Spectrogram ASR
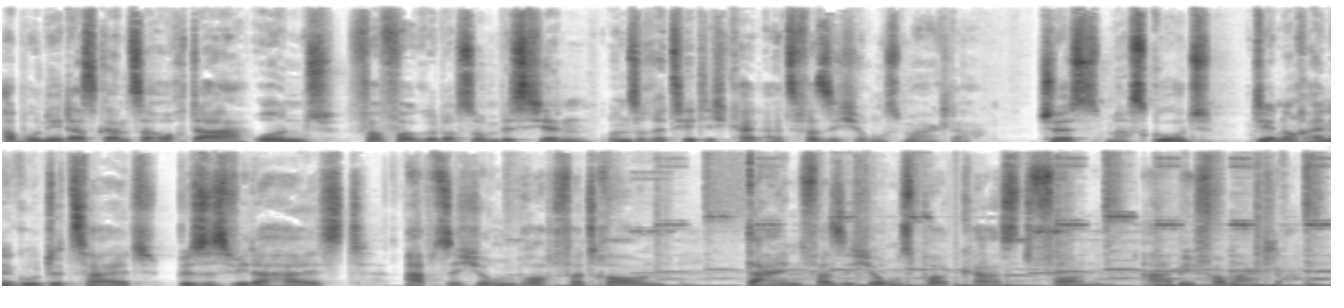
abonniere das Ganze auch da und verfolge doch so ein bisschen unsere Tätigkeit als Versicherungsmakler. Tschüss, mach's gut, dir noch eine gute Zeit, bis es wieder heißt, Absicherung braucht Vertrauen, dein Versicherungspodcast von ABV Makler.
